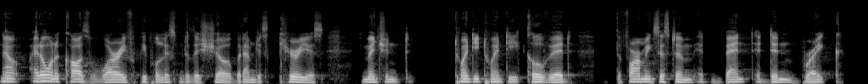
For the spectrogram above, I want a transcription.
Now, I don't want to cause worry for people listening to the show, but I'm just curious. You mentioned 2020, COVID, the farming system, it bent, it didn't break.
